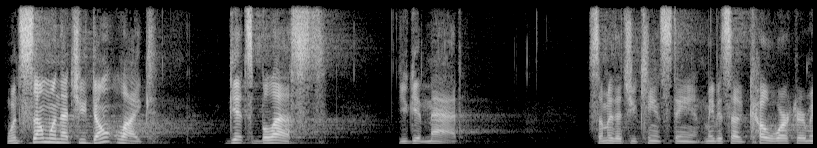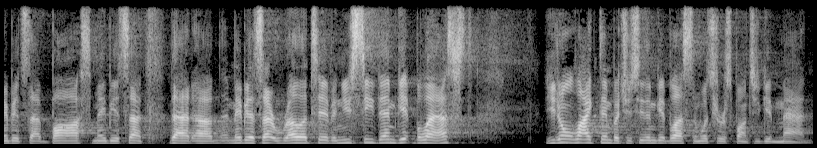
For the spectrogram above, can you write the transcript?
When someone that you don't like gets blessed, you get mad. Somebody that you can't stand. Maybe it's that coworker, maybe it's that boss, maybe it's that, that uh, maybe it's that relative, and you see them get blessed you don't like them, but you see them get blessed, and what's your response? You get mad.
